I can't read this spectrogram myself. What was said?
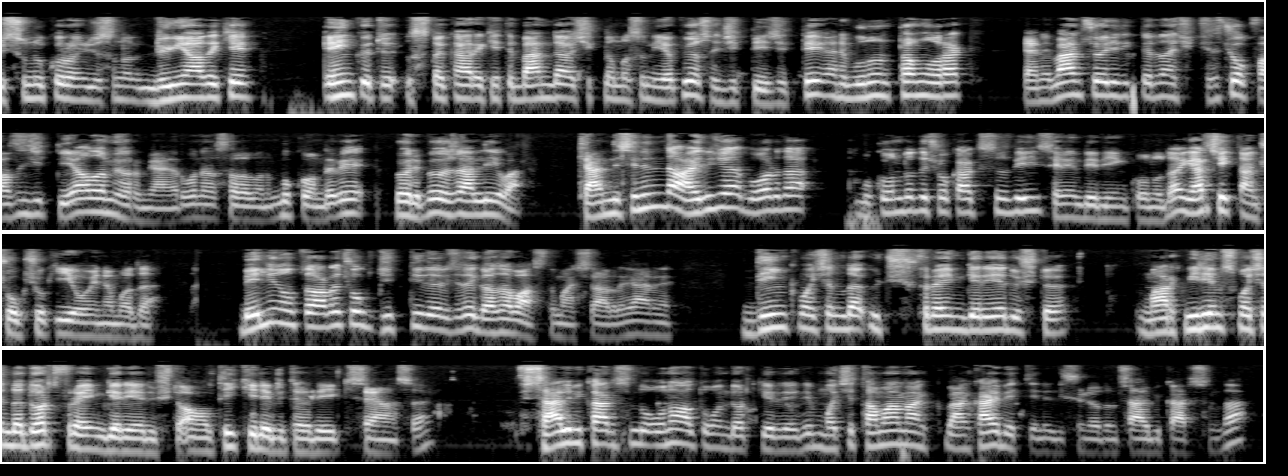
bir snooker oyuncusunun dünyadaki en kötü ıstaka hareketi bende açıklamasını yapıyorsa ciddi ciddi yani bunun tam olarak yani ben söylediklerini açıkçası çok fazla ciddiye alamıyorum yani Ronald Sullivan'ın bu konuda bir böyle bir özelliği var. Kendisinin de ayrıca bu arada bu konuda da çok haksız değil senin dediğin konuda. Gerçekten çok çok iyi oynamadı. Belli noktalarda çok ciddi derecede gaza bastı maçlarda. Yani Dink maçında 3 frame geriye düştü. Mark Williams maçında 4 frame geriye düştü. 6-2 ile bitirdi ilk seansı. Selby karşısında 16-14 gerideydi. Maçı tamamen ben kaybettiğini düşünüyordum Selby karşısında.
